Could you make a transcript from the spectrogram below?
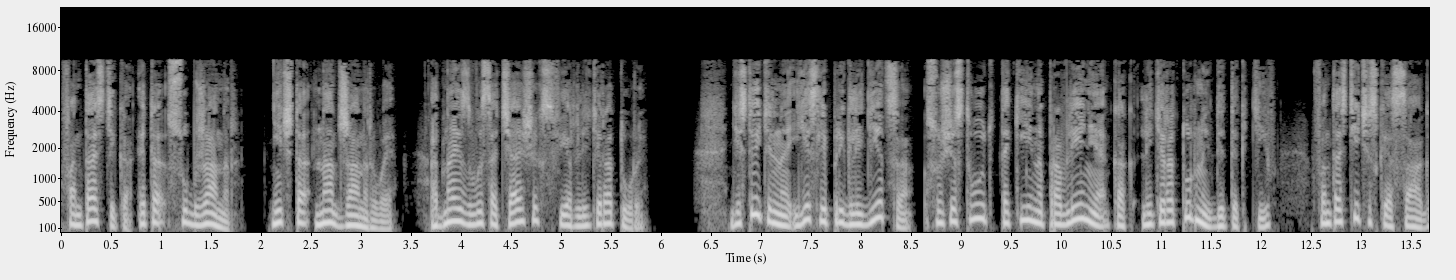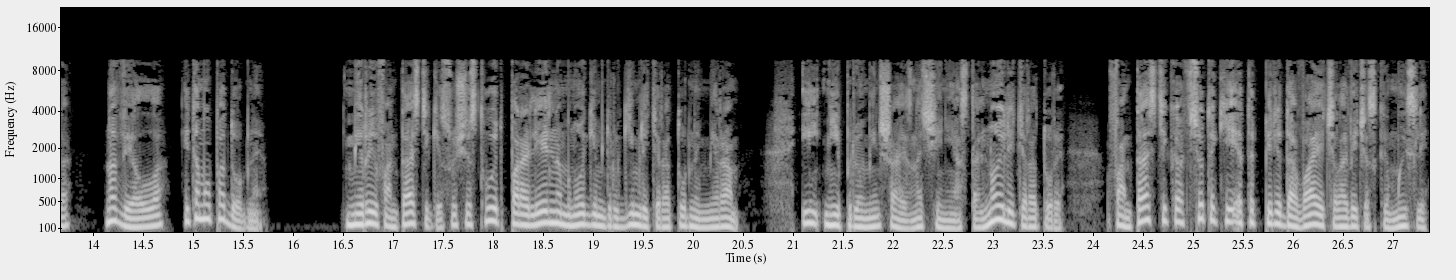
Фантастика — это субжанр, нечто наджанровое, одна из высочайших сфер литературы. Действительно, если приглядеться, существуют такие направления, как литературный детектив, фантастическая сага, новелла и тому подобное. Миры фантастики существуют параллельно многим другим литературным мирам, и, не преуменьшая значение остальной литературы, фантастика все-таки это передовая человеческой мысли,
